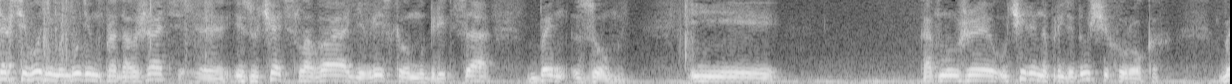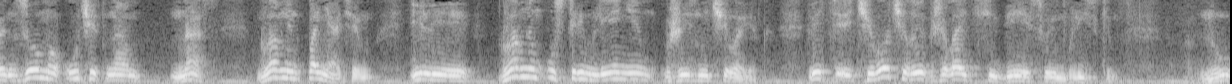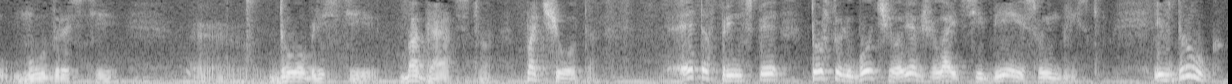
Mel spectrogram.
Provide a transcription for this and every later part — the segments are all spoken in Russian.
Итак, сегодня мы будем продолжать э, изучать слова еврейского мудреца Бен Зомы. И, как мы уже учили на предыдущих уроках, Бен Зома учит нам, нас, главным понятием или главным устремлением в жизни человека. Ведь э, чего человек желает себе и своим близким? Ну, мудрости, э, доблести, богатства – почета. Это, в принципе, то, что любой человек желает себе и своим близким. И вдруг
